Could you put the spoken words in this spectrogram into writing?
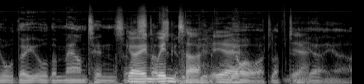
all the all the mountains. And Go in stuff's gonna be winter, yeah. Oh, I'd love to. Yeah. Yeah, yeah.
